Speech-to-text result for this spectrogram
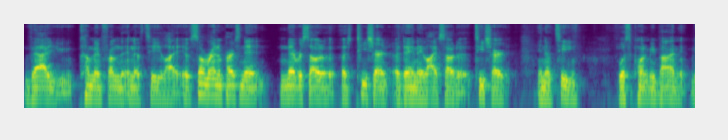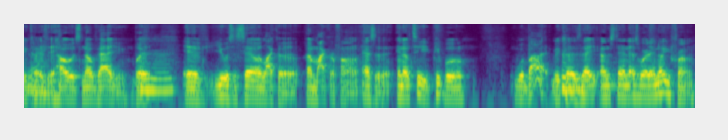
value coming from the NFT. Like if some random person that never sold a a t-shirt a day in their life sold a t-shirt NFT, what's the point of me buying it because right. it holds no value. But mm-hmm. if you was to sell like a, a microphone as an NFT, people would buy it because mm-hmm. they understand that's where they know you from.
